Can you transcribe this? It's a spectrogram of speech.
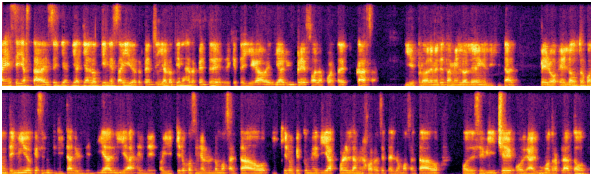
eh, ese ya está, ese ya, ya, ya, lo tienes ahí de repente, ya lo tienes de repente desde que te llegaba el diario impreso a la puerta de tu casa y probablemente también lo lee en el digital. Pero el otro contenido, que es el utilitario, el del día a día, el de, oye, quiero cocinar un lomo saltado y quiero que tú me digas cuál es la mejor receta del lomo saltado, o de ceviche, o de algún otro plato,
